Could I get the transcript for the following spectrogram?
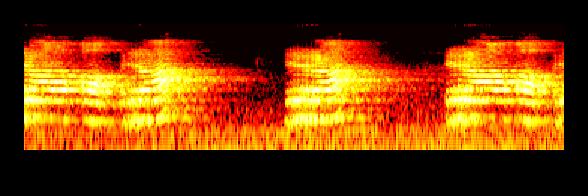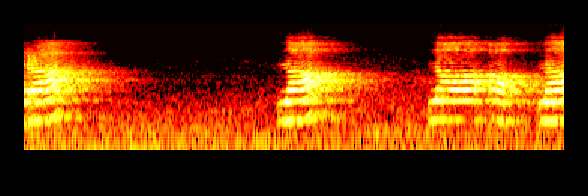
รอออกรอรอรอออกรอล้อลอออกล้อ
